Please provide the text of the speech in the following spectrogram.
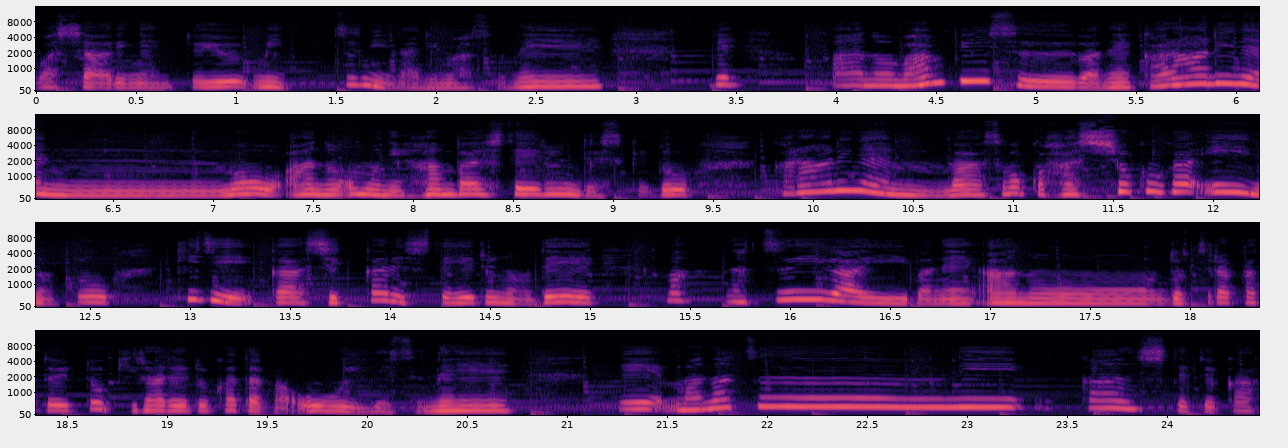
ワッシャーリネンという3つになりますね。であのワンピースはねカラーリネンをあの主に販売しているんですけどカラーリネンはすごく発色がいいのと生地がしっかりしているので、まあ、夏以外はね、あのどちらかというと着られる方が多いですね。で真夏に関してというか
